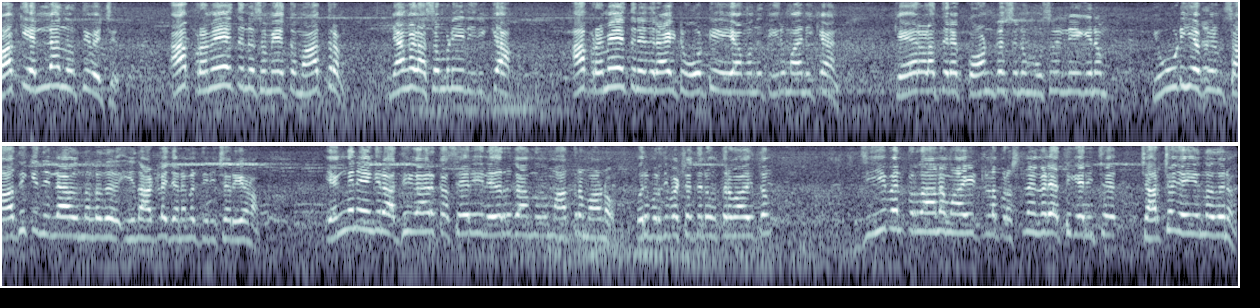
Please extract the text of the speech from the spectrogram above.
ബാക്കി എല്ലാം നിർത്തിവെച്ച്. ആ പ്രമേയത്തിന്റെ സമയത്ത് മാത്രം ഞങ്ങൾ അസംബ്ലിയിൽ ഇരിക്കാം. ആ പ്രമേയത്തിനെതിരായിട്ട് വോട്ട് ചെയ്യാമെന്ന് തീരുമാനിക്കാൻ കേരളത്തിലെ കോൺഗ്രസിനും മുസ്ലിം ലീഗിനും യു ഡി എഫിനും സാധിക്കുന്നില്ല എന്നുള്ളത് ഈ നാട്ടിലെ ജനങ്ങൾ തിരിച്ചറിയണം. എങ്ങനെയെങ്കിലും അധികാര കസേരയിൽ ഏറുക എന്നത് മാത്രമാണോ ഒരു പ്രതിപക്ഷത്തിന്റെ ഉത്തരവാദിത്വം? ജീവൻ പ്രധാനമായിട്ടുള്ള പ്രശ്നങ്ങളെ അധികരിച്ച് ചർച്ച ചെയ്യുന്നതിനും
